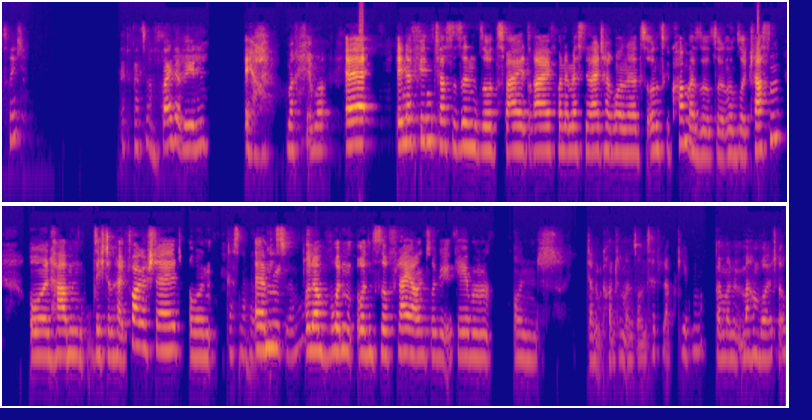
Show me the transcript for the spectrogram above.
Ist richtig? Du kannst auch beide reden. Ja, mache ich immer. Äh, in der vierten Klasse sind so zwei, drei von der Messenleiterrunde zu uns gekommen, also zu unsere Klassen, und haben sich dann halt vorgestellt und, Das Ähm, und dann wurden uns so Flyer und so gegeben und dann konnte man so einen Zettel abgeben, wenn man mitmachen wollte.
